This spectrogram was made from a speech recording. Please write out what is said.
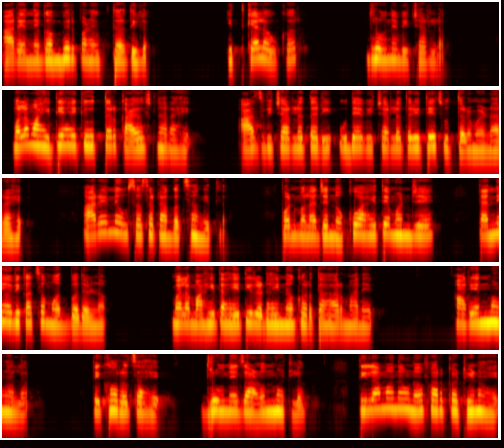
आर्यनने गंभीरपणे उत्तर दिलं. इतक्या लवकर? ध्रुवने विचारलं. मला माहिती आहे की उत्तर काय असणार आहे. आज विचारलं तरी उद्या विचारलं तरी तेच उत्तर मिळणार आहे. आर्यनने उसाचं टांगत सांगितलं. पण मला जे नको आहे ते म्हणजे त्यांनी अविकाचं मत बदलणं. मला माहीत आहे ती लढाई न करता हार मानेल. आर्यन म्हणाला ते खरंच आहे. ध्रुवने जाणून म्हटलं तिला मनवणं फार कठीण आहे.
